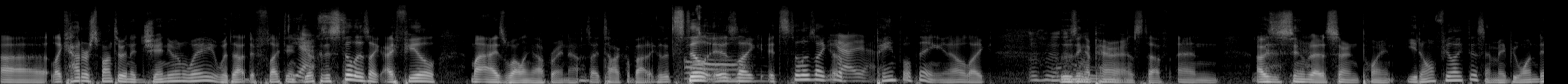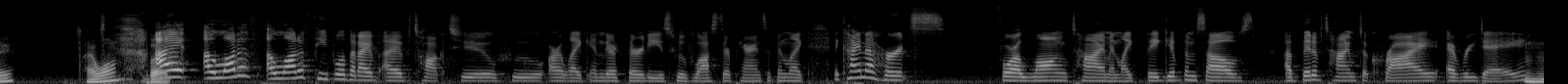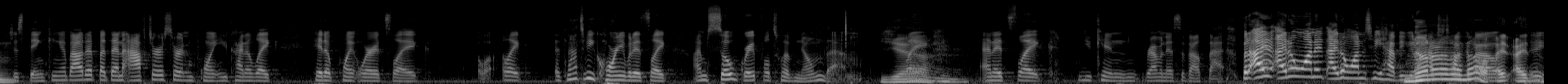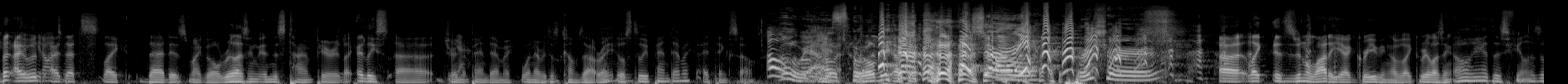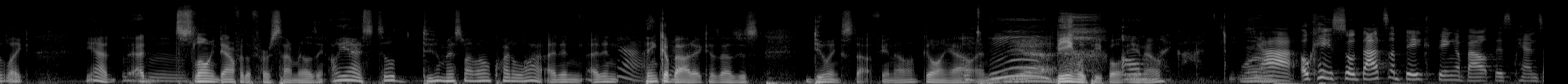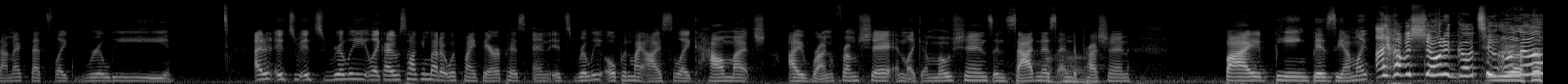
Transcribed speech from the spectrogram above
Uh, like how to respond to it in a genuine way without deflecting the joke because it Yes. still is like I feel my eyes welling up right now as I talk about it because it still is like it still is like Yeah, a yeah. painful thing you know like Mhm. losing a Mhm. parent and stuff and I was assumed at a certain point you don't feel like this and maybe one day I won't but I a lot of a lot of people that I've I've talked to who are like in their 30s who've lost their parents have been like it kind of hurts for a long time and like they give themselves a bit of time to cry every day, Mhm. just thinking about it. But then after a certain point you kind of like hit a point where it's like like it's not to be corny but it's like I'm so grateful to have known them. Yeah. Like and it's like you can reminisce about that but I, I don't want it I don't want it to be heavy we no, don't no, have to no, talk no, about I, I, but I would. I, that's like that is my goal. Realizing in this time period, like at least uh, during Yeah. the pandemic, whenever this comes out, right? It'll Mhm. still be pandemic. I think so. Oh, well, yeah. yes. Oh, It will be? Okay. sure For sure. uh, like it's been a lot of yeah grieving of like realizing oh yeah those feelings of like yeah I- Mhm. slowing down for the first time realizing oh yeah I still do miss my mom quite a lot I didn't I didn't Yeah, think yeah. about it because I was just doing stuff you know going out and Mhm. Yeah. being with people oh you know my god Yeah. Okay. So that's a big thing about this pandemic. That's like really. I don't, it's it's really like I was talking about it with my therapist, and it's really opened my eyes to like how much I run from shit and like emotions and sadness and depression by being busy. I'm like, I have a show to go to. Oh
